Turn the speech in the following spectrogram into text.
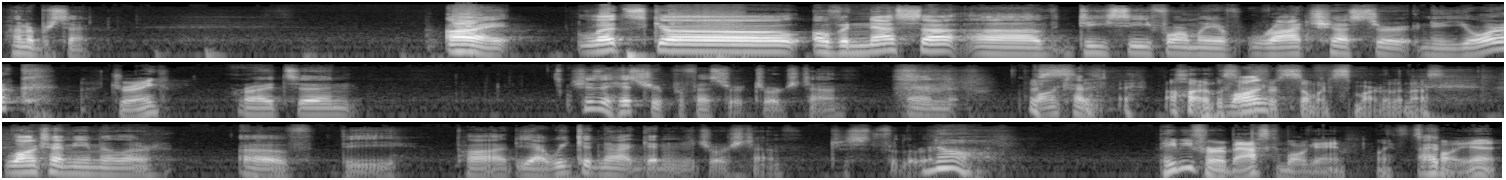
hundred percent. All right, let's go. Oh, Vanessa of DC, formerly of Rochester, New York, Drink. writes in. She's a history professor at Georgetown and long time, All our listeners long- are so much smarter than us. long time emailer of the pod. Yeah, we could not get into Georgetown just for the record. No. Maybe for a basketball game. Like that's I- probably it.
